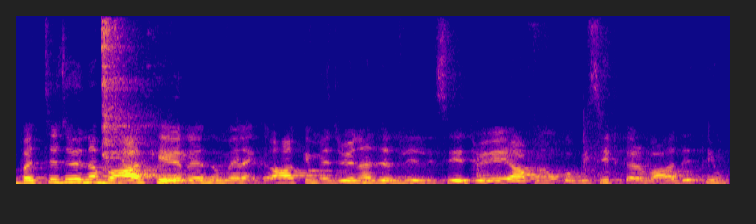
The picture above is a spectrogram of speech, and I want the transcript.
बच्चे जो है ना बाहर खेल रहे हैं तो मैंने कहा कि मैं जो है ना जल्दी जल्दी से जो है आप लोगों को विज़िट करवा देती हूँ।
